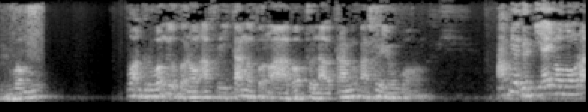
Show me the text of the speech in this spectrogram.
beruang Wah beruang itu kok Afrika nggak kok Abok Donald Trump kasih ya wong. Tapi yang kiai ngomong no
